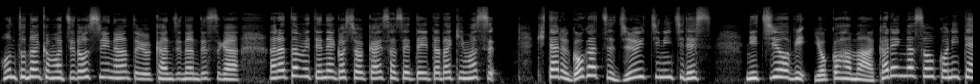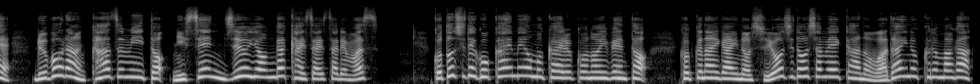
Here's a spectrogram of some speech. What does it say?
本当なんか待ち遠しいなという感じなんですが、改めてね、ご紹介させていただきます。来たる5月11日です。日曜日、横浜赤レンガ倉庫にて、ルボランカーズミート2014が開催されます。今年で5回目を迎えるこのイベント、国内外の主要自動車メーカーの話題の車が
